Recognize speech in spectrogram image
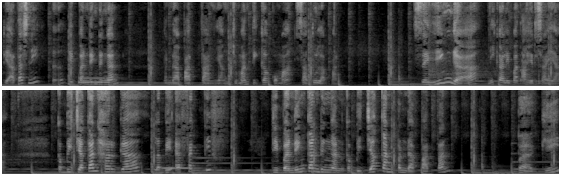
di atas nih eh, dibanding dengan pendapatan yang cuma 3,18 sehingga ini kalimat akhir saya kebijakan harga lebih efektif dibandingkan dengan kebijakan pendapatan bagi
